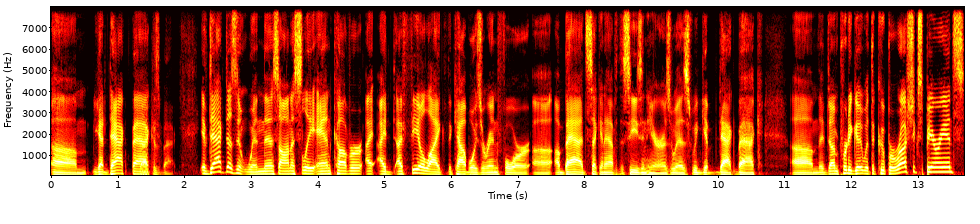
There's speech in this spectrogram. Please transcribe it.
Um, you got Dak back. Dak is back. If Dak doesn't win this, honestly, and cover, I I, I feel like the Cowboys are in for uh, a bad second half of the season here as we, as we get Dak back. Um, they've done pretty good with the Cooper Rush experience.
